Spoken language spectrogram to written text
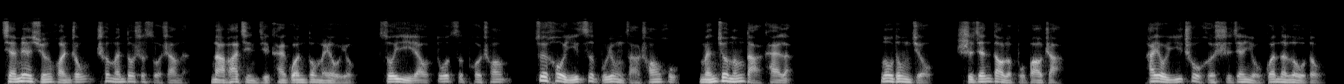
前面循环中车门都是锁上的，哪怕紧急开关都没有用，所以要多次破窗，最后一次不用砸窗户，门就能打开了。漏洞九，时间到了不爆炸。还有一处和时间有关的漏洞，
